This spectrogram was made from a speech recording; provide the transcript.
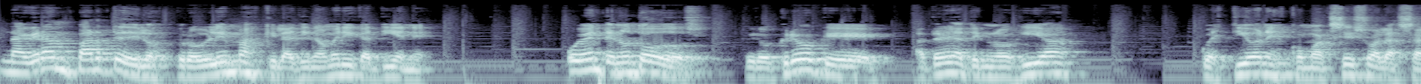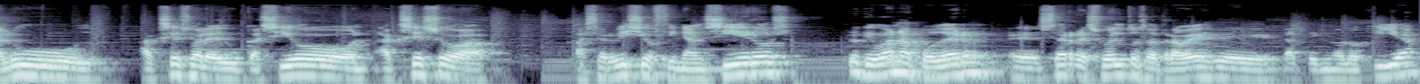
una gran parte de los problemas que Latinoamérica tiene. Obviamente no todos, pero creo que a través de la tecnología, cuestiones como acceso a la salud, acceso a la educación, acceso a, servicios financieros, creo que van a poder eh, ser resueltos a través de la tecnología.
